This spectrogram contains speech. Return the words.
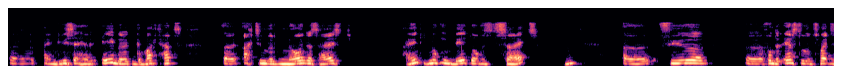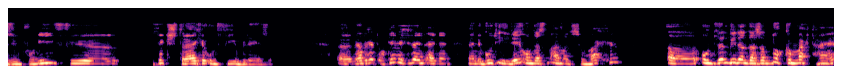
äh, ein gewisser Herr Eber gemacht hat 1809, äh, das heißt eigentlich noch in Beethovens Zeit, hm, äh, für, äh, von der ersten oder zweiten Symphonie für sechs Streicher und vier Bläser. wir haben gesagt, okay, das ist eine, eine gute Idee, um das einmal zu machen. Äh, und wenn wir dann das dann doch gemacht ha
